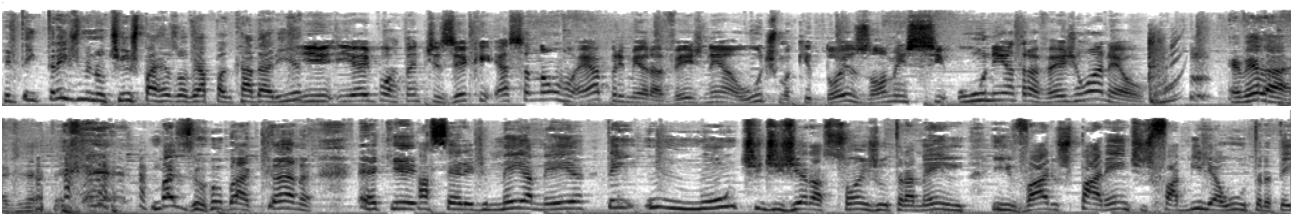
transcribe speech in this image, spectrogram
ele tem três minutinhos pra resolver a pancadaria. E, e é importante dizer que essa não é a primeira vez, nem a última, que dois homens se unem através de um anel. É verdade, né? Mas o bacana é que a série de 66 tem um monte de gerações de Ultraman e vários parentes, família Ultra, tem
